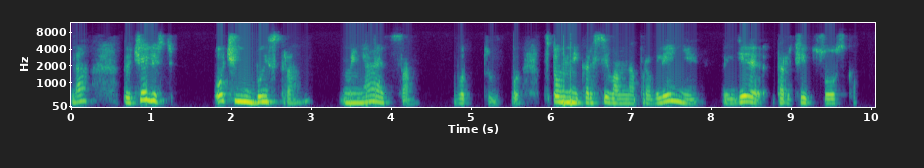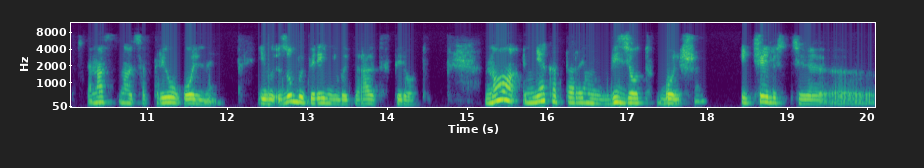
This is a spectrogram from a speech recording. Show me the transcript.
да, то челюсть очень быстро меняется вот в, том некрасивом направлении, где торчит соска. То есть она становится треугольной, и зубы передние выпирают вперед. Но некоторым везет больше, и челюсть, э,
